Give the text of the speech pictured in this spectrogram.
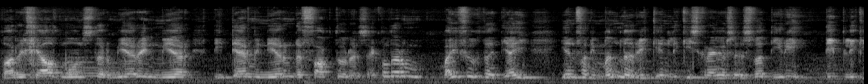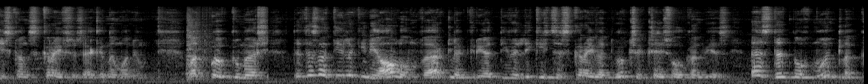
waar die geldmonster meer en meer die terminerende faktor is? Ek wil daarom byvoeg dat jy een van die min liriek en liedjieskrywers is wat hierdie diep liedjies kan skryf soos ek dit nou maar noem. Wat ook kommersieel. Dit is natuurlik ideaal om werklik kreatiewe liedjies te skryf wat ook suksesvol kan wees. Is dit nog moontlik?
